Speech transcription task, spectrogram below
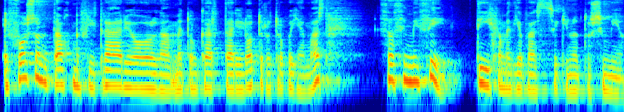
εφόσον τα έχουμε φιλτράρει όλα με τον καταλληλότερο τρόπο για μας, θα θυμηθεί τι είχαμε διαβάσει σε εκείνο το σημείο.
